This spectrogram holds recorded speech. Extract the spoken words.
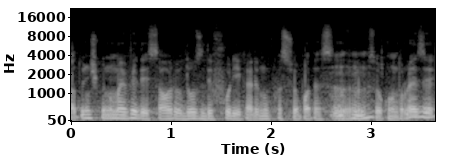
atunci când nu mai vede sau are o doză de furie care nu poate să o poate să, Mhm. să o controleze,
